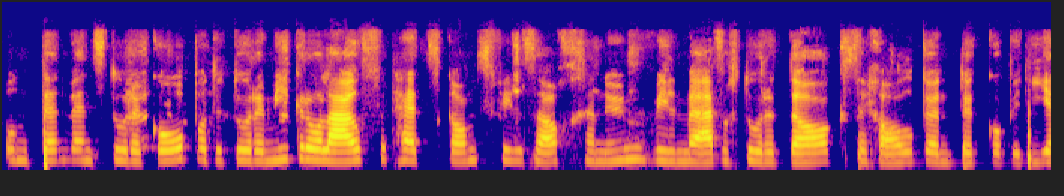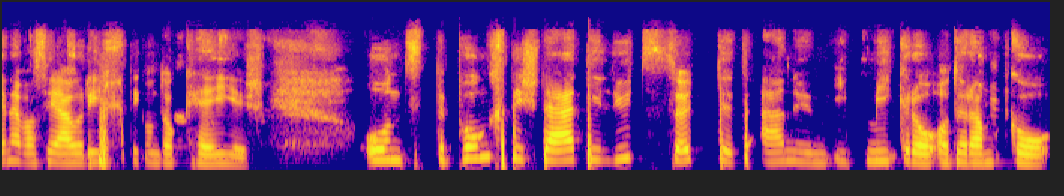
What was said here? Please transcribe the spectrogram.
und dann, wenn sie durch Coop oder durch ein Mikro laufen, hat es ganz viele Sachen nicht mehr, weil man einfach durch den Tag sich alle gehen, dort bedienen, was ja auch richtig und okay ist. Und der Punkt ist der, die Leute sollten auch nicht mehr in Migro oder am Go,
